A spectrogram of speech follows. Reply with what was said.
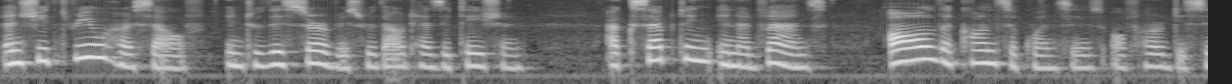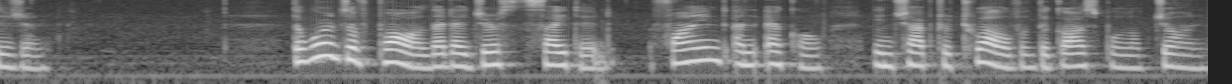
And she threw herself into this service without hesitation, accepting in advance all the consequences of her decision. The words of Paul that I just cited find an echo in chapter 12 of the Gospel of John.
